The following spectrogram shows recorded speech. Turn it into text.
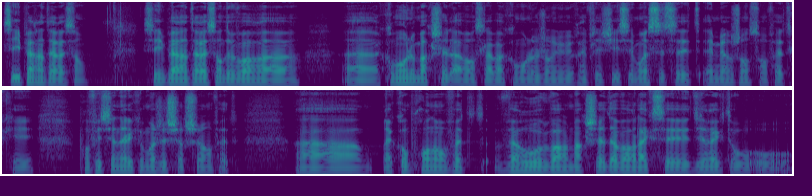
c'est hyper intéressant. C'est hyper intéressant de voir comment le marché avance là-bas, comment les gens y réfléchissent. Et moi, c'est cette émergence en fait qui est professionnelle que moi j'ai cherché en fait à, comprendre en fait vers où voir le marché, d'avoir l'accès direct au,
